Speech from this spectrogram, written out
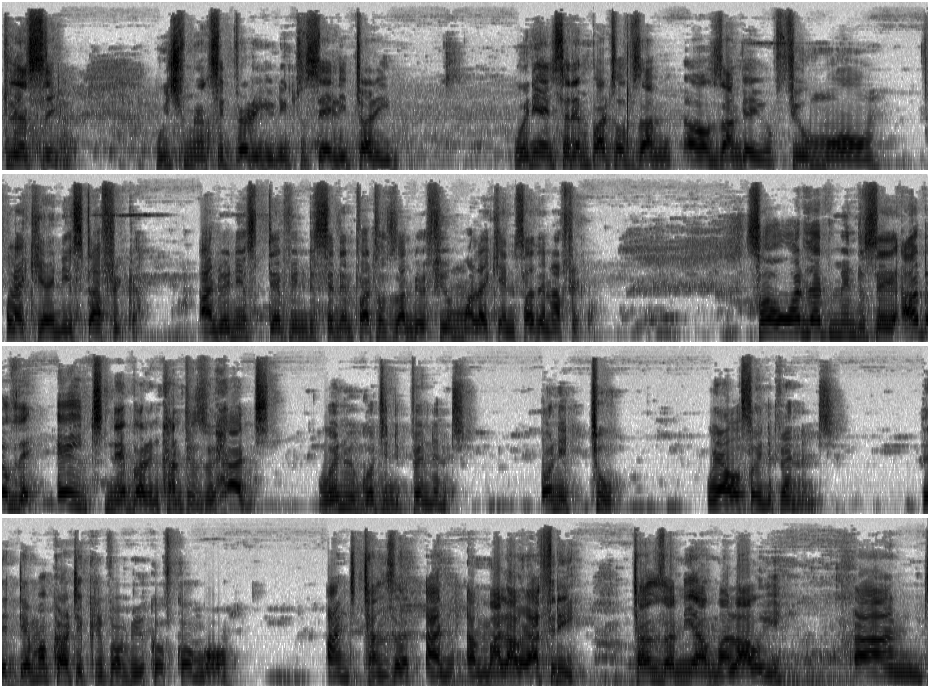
placing, which makes it very unique to say literally, when you're in certain parts of, Zam- of Zambia, you feel more like you're in East Africa. And when you step into certain parts of Zambia, you feel more like you're in Southern Africa. So what that meant to say, out of the eight neighboring countries we had, when we got independent, only two were also independent. The Democratic Republic of Congo and Tanzania and uh, Malawi, uh, three, Tanzania, Malawi, and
